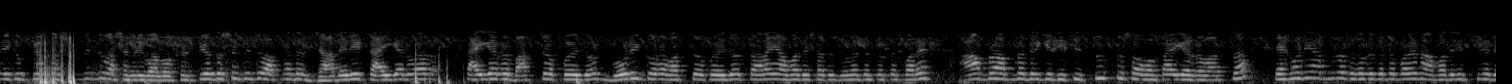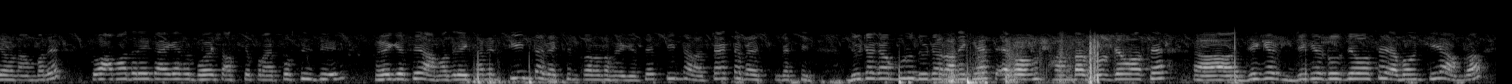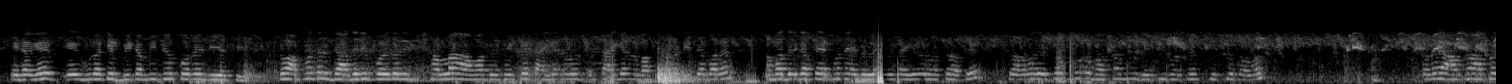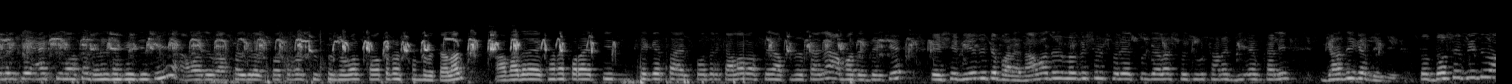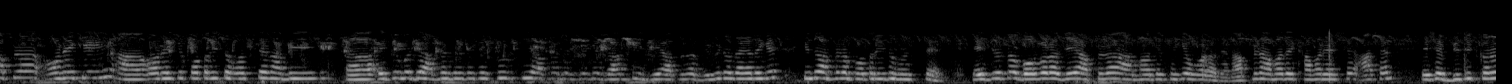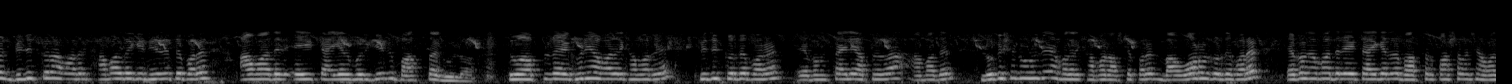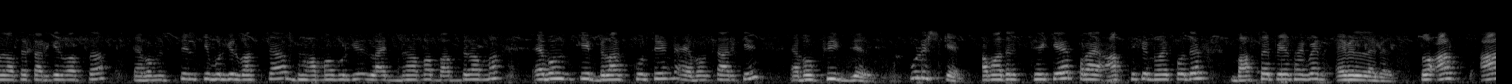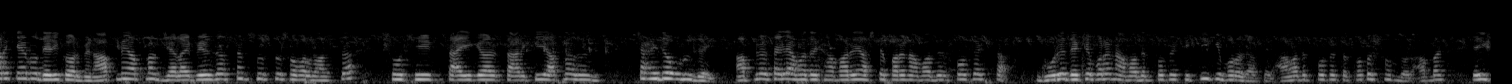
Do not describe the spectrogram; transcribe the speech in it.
প্রিয় দর্শক বিন্দু, আশা করি ভালো আছেন। প্রিয় দর্শক কিন্তু আপনাদের যাদেরই টাইগার ওয়ার টাইগারের বাচ্চা প্রয়োজন বোর্ডিং করা বাচ্চা প্রয়োজন, তারাই আমাদের সাথে যোগাযোগ করতে পারে। আমরা আপনাদেরকে দিচ্ছি সুস্থ সবল টাইগারের বাচ্চা। এখনই আপনারা যোগাযোগ করতে পারেন আমাদের স্ক্রিনে দেওয়া নাম্বারে তো আমাদের এই টাইগারের বয়স আজকে প্রায় পঁচিশ দিন হয়ে গেছে। আমাদের এখানে তিনটা ভ্যাকসিন করানো হয়ে গেছে। তিনটা না চারটা ভ্যাকসিন দুইটা গাম্বুরু দুইটা রানীক্ষেত এবং ঠান্ডার ডোজ দেওয়া আছে আহ, জিঙ্কের জিঙ্কের ডোজ দেওয়া আছে এবং কি আমরা এটাকে এগুলাকে ভিটামিনও করে দিয়েছি। তো আপনাদের যাদেরই প্রয়োজন ইনশাল্লাহ আমাদের থেকে টাইগার টাইগারের বাচ্চাগুলো নিতে পারেন। আমাদের কাছে এখন অ্যাভেলেবেল টাইপের ভাষা আছে। তো আমাদের সবগুলো ভাষা নিয়ে বেশি বলতে সুস্থ সবল তবে আমরা আপনাদেরকে একটি বাচ্চা ধরে দেখিয়ে দিয়েছি আমাদের বাচ্চাগুলো কতটা সুস্থ সবল, কতটা সুন্দর কালার। আমাদের এখানে প্রায় তিন থেকে চার পদের কালার আছে, আপনারা চাইলে আমাদের দেখে এসে নিয়ে যেতে পারেন। আমাদের লোকেশন শরীয়তপুর জেলা সচিব থানা ডিএম খালি গাজীকা থেকে। তো দর্শক বিন্দু, আপনারা অনেকেই অনেকে প্রতারিত হচ্ছেন। আমি ইতিমধ্যে আপনাদের থেকে শুনছি, আপনাদের থেকে জানছি যে আপনারা বিভিন্ন জায়গা থেকে কিন্তু আপনারা প্রতারিত হচ্ছেন। এই জন্য বলব না যে আপনারা আমাদের থেকে অর্ডার দেন। আপনারা আমাদের খামারে এসে আসেন এসে ভিজিট করেন ভিজিট করে আমাদের খামার থেকে নিয়ে যেতে পারেন আমাদের এই টাইগার মুরগির বাচ্চাগুলো। তো আপনারা এখনই আমাদের খামারে ভিজিট করতে পারেন এবং চাইলে আপনারা আমাদের লোকেশন অনুযায়ী আমাদের খামার আসতে পারেন বা অর্ডার করতে পারেন এবং আমাদের এই টাইগারের বাচ্চার পাশাপাশি আমাদের আছে টার্কির বাচ্চা এবং সিল্কি মুরগির বাচ্চা, ব্রাহ্মা মুরগির লাইট ব্রাহ্মা, বাপ ব্রাহ্মা এবং কি ব্ল্যাক কুসিন এবং টার্কি এবং ফিক্সেল পুলিশ ক্যাম্প আমাদের থেকে প্রায় আট থেকে নয় পদের বাচ্চা পেয়ে থাকবেন অ্যাভেলেবেল তো আর আর কেন দেরি করবেন? আপনি আপনার জেলায় পেয়ে যাচ্ছেন সুস্থ সবল বাচ্চা সখীন টাইগার টার্কি আপনাদের চাহিদা অনুযায়ী। আপনারা চাইলে আমাদের খামারে আসতে পারেন, আমাদের প্রজেক্টটা ঘুরে দেখতে পারেন আমাদের প্রজেক্টে কি কি বড় আছে আমাদের প্রজেক্টটা কত সুন্দর। আমরা এই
